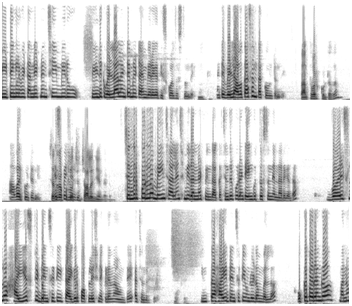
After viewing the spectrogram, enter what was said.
మీటింగ్లు వీటన్నిటి నుంచి మీరు ఫీల్డ్కి వెళ్ళాలంటే మీరు టైం వేరేగా తీసుకోవాల్సి వస్తుంది. అంటే వెళ్ళే అవకాశం తక్కువ ఉంటుంది. అంతవరకు ఉంటుందా? ఆ వర్క్ ఉంటుంది. చంద్రపూర్లో మెయిన్ ఛాలెంజ్ మీరు అన్నట్టు ఇందాక. చంద్రపూర్ అంటే ఏం గుర్తొస్తుంది అన్నారు కదా? వరల్డ్స్లో హైయెస్ట్ డెన్సిటీ టైగర్ పాపులేషన్ ఎక్కడైనా ఉంటే ఆ చంద్రపూర్. ఇంత హై డెన్సిటీ ఉండడం వల్ల ఒక పరంగా మనం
